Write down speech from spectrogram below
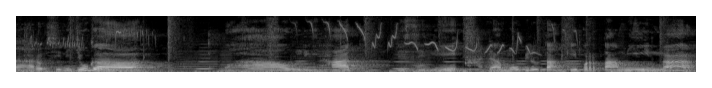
Taruh sini juga. Wow, lihat. Di sini ada mobil tangki Pertamina.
